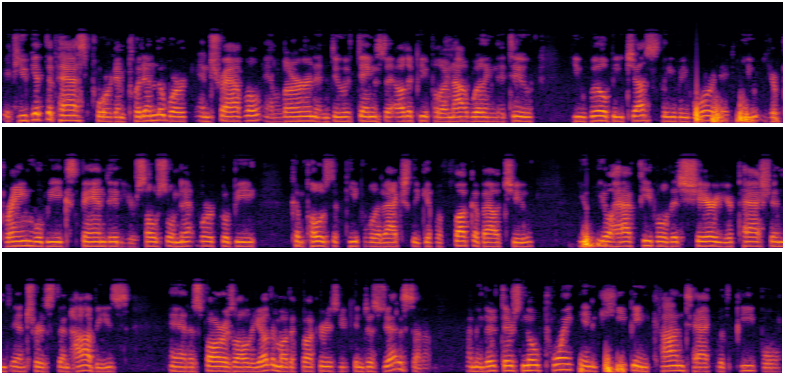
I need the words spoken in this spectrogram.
if you get the passport and put in the work and travel and learn and do things that other people are not willing to do, you will be justly rewarded. You, your brain will be expanded. Your social network will be composed of people that actually give a fuck about you you, you'll have people that share your passions, interests, and hobbies. And as far as all the other motherfuckers, you can just jettison them. I mean, there, there's no point in keeping contact with people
